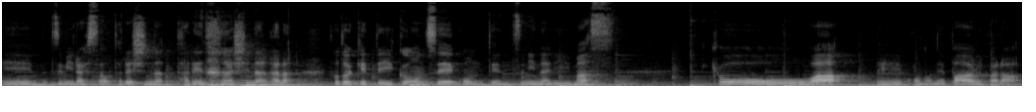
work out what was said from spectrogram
えー、むつみらしさを垂れしな垂れ流しながら届けていく音声コンテンツになります。今日は、えー、このネパールから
